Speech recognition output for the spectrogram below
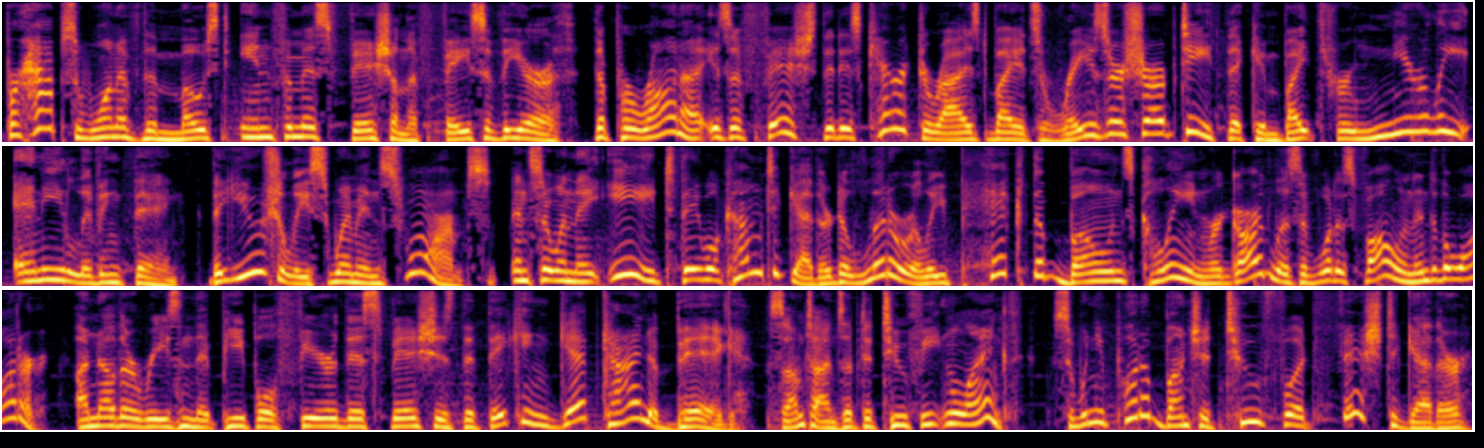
Perhaps one of the most infamous fish on the face of the earth, the piranha is a fish that is characterized by its razor sharp teeth that can bite through nearly any living thing. They usually swim in swarms, and so when they eat, they will come together to literally pick the bones clean regardless of what has fallen into the water. Another reason that people fear this fish is that they can get kinda big, sometimes up to 2 feet in length. So when you put a bunch of 2 foot fish together,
